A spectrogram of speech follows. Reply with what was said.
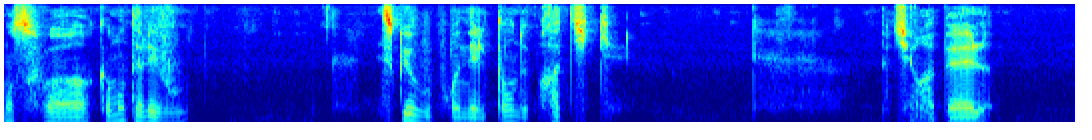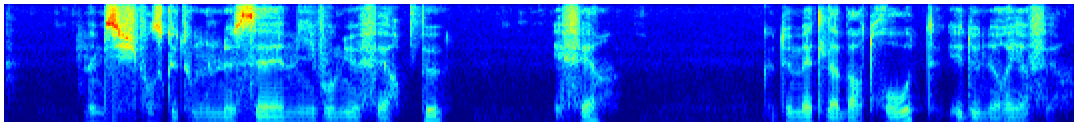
Bonsoir, comment allez-vous? Est-ce que vous prenez le temps de pratiquer? Petit rappel, même si je pense que tout le monde le sait, mais il vaut mieux faire peu et faire que de mettre la barre trop haute et de ne rien faire.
